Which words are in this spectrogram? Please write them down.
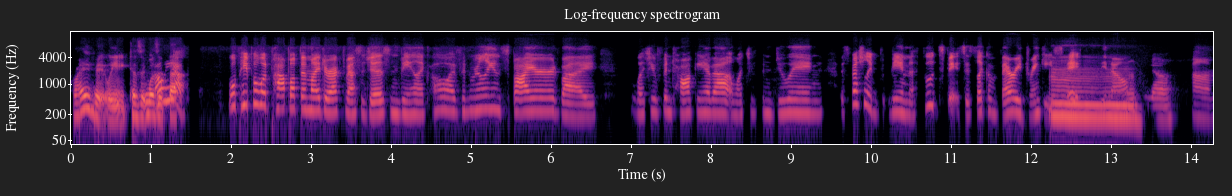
privately because it was Oh, it that well people would pop up in my direct messages and being like oh i've been really inspired by what you've been talking about and what you've been doing especially being in the food space. It's like a very drinky space you know? Mm. yeah. um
